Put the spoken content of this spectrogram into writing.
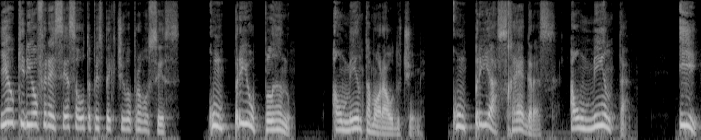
E eu queria oferecer essa outra perspectiva para vocês. Cumprir o plano aumenta a moral do time. Cumprir as regras aumenta. E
